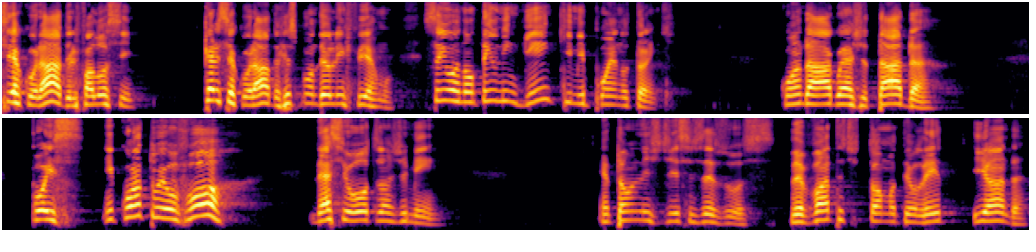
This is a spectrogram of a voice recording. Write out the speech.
ser curado? Ele falou assim: Queres ser curado? Respondeu-lhe o enfermo: Senhor, não tenho ninguém que me ponha no tanque quando a água é agitada, pois enquanto eu vou, desce outro antes de mim. Então lhes disse Jesus: Levanta-te, toma o teu leito e anda.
